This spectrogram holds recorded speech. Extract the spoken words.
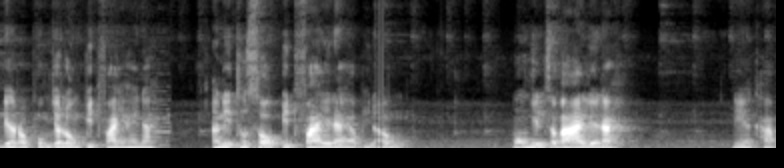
เดี๋ยวเราผมจะลองปิดไฟให้นะ อันนี้ทดสอบปิดไฟนะครับพี่น้อง มองเห็นสบายเลยนะ เนี่ยครับ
